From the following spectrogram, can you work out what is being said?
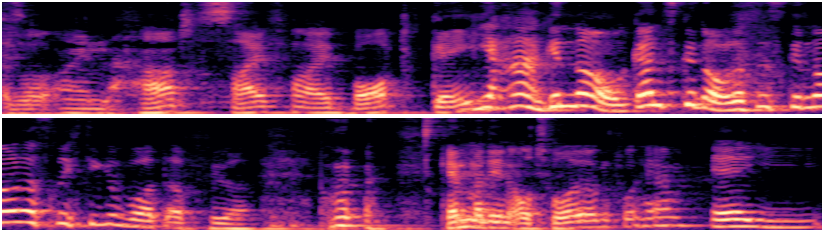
Also ein Hard Sci-Fi Board Game. Ja, genau, ganz genau. Das ist genau das richtige Wort dafür. Kennt man den Autor irgendwoher? Äh,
